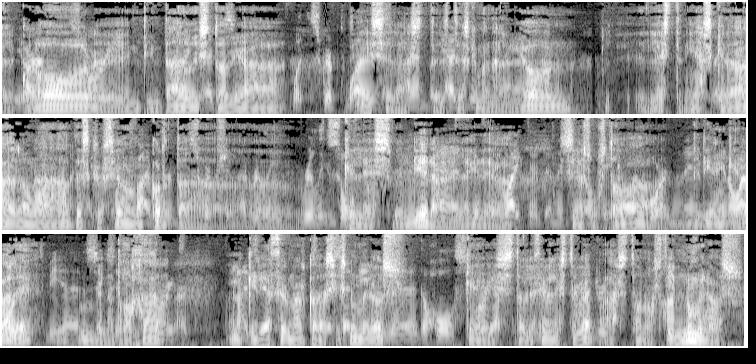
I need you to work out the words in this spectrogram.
el color, el intintado, historia, y se las tenías que mandar el guion les tenías que dar una descripción corta que les vendiera la idea. Si les gustaba, dirían que vale, ven a trabajar. Y quería hacer un arco de seis números que estableciera la historia hasta unos 100 números.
